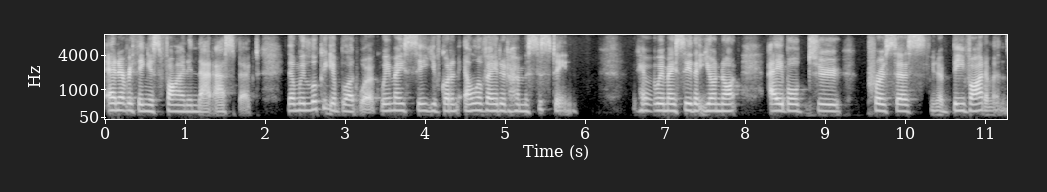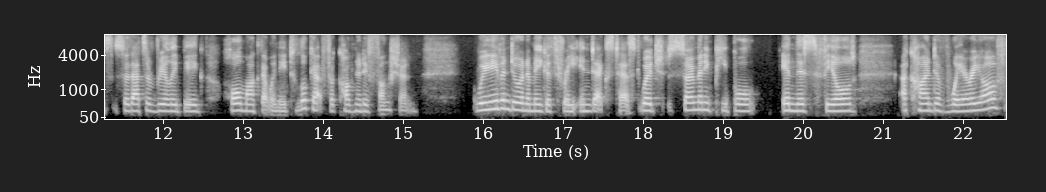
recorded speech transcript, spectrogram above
and everything is fine in that aspect then we look at your blood work we may see you've got an elevated homocysteine okay we may see that you're not able to process you know b vitamins so that's a really big hallmark that we need to look at for cognitive function we even do an omega-3 index test which so many people in this field are kind of wary of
